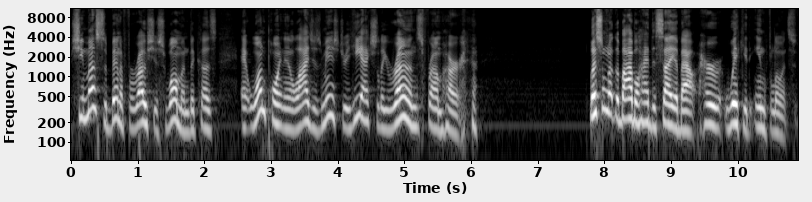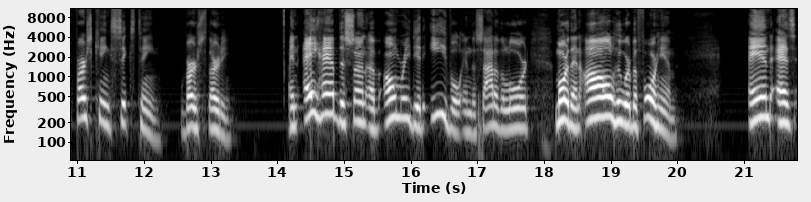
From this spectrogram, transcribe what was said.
she must have been a ferocious woman because at one point in Elijah's ministry, he actually runs from her. Listen what the Bible had to say about her wicked influence. 1 Kings 16, verse 30. And Ahab the son of Omri did evil in the sight of the Lord more than all who were before him. And as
